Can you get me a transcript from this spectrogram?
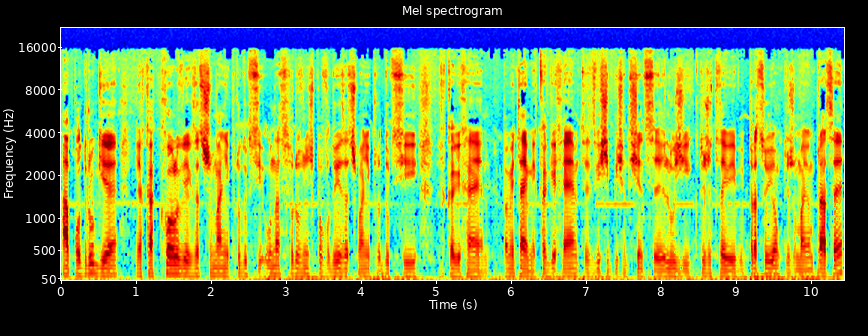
a po drugie, jakakolwiek zatrzymanie produkcji u nas również powoduje zatrzymanie produkcji w KGHM. Pamiętajmy, KGHM to jest 250 tysięcy ludzi, którzy tutaj pracują, którzy mają pracę,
